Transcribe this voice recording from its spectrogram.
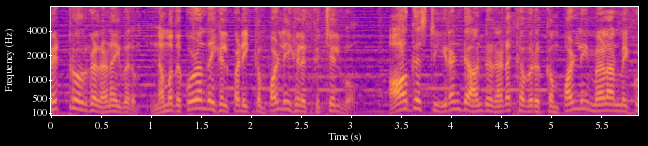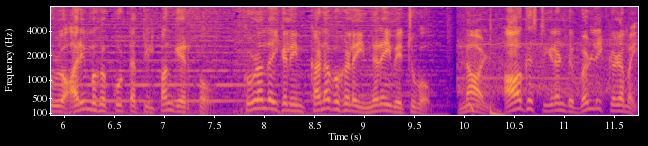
பெற்றோர்கள் அனைவரும் நமது குழந்தைகள் படிக்கும் பள்ளிகளுக்கு செல்வோம். ஆகஸ்ட் இரண்டு அன்று நடக்கவிருக்கும் பள்ளி மேலாண்மை குழு அறிமுக கூட்டத்தில் பங்கேற்போம். குழந்தைகளின் கனவுகளை நிறைவேற்றுவோம். நாள் ஆகஸ்ட் இரண்டு வெள்ளிக்கிழமை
